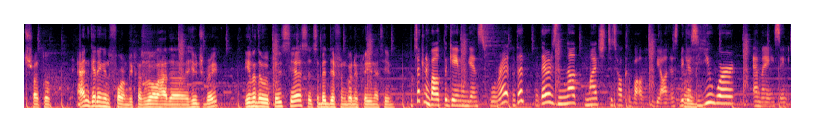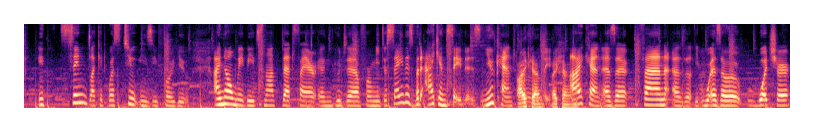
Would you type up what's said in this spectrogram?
strat book and getting informed because we all had a huge break. Even though we played CS, it's a bit different when you play in a team. Talking about the game against Red, that there's not much to talk about, to be honest, because you were amazing. It seemed like it was too easy for you. I know maybe it's not that fair and good uh, for me to say this, but I can say this. You can't. I can, probably. I can. I can, as a fan, as a as a watcher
